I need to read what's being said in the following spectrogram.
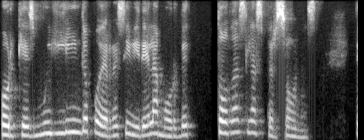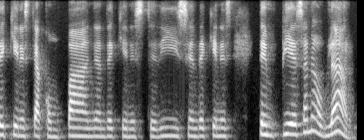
porque es muy lindo poder recibir el amor de todas las personas, de quienes te acompañan, de quienes te dicen, de quienes te empiezan a hablar.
